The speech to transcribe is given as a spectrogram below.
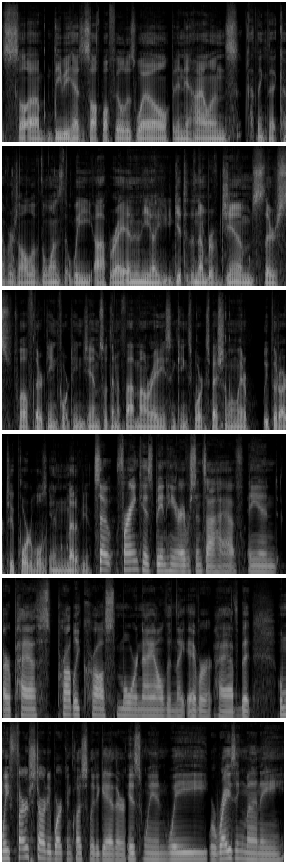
So, um, DB has a softball field as well. But in the Highlands, I think that covers all of the ones that we operate. And then you know you get to the number of gyms. There's 12, 13, 14 gyms within a five mile radius in Kingsport, especially when we we put our two portables in Meadowview. So Frank has been here ever since I have, and our paths probably cross more now than they ever have. But when we first started working closely together is when we were raising money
